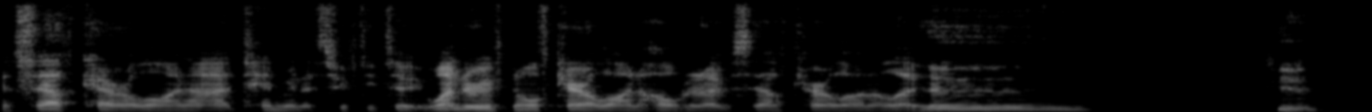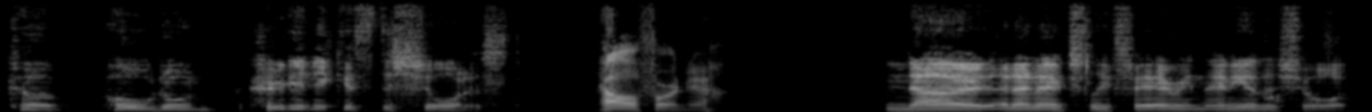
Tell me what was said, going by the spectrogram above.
And South Carolina at 10 minutes 52. Wonder if North Carolina hold it over South Carolina. Like, you can't hold on. Who do you think is the shortest? California. No, they don't actually fare in any of the short.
